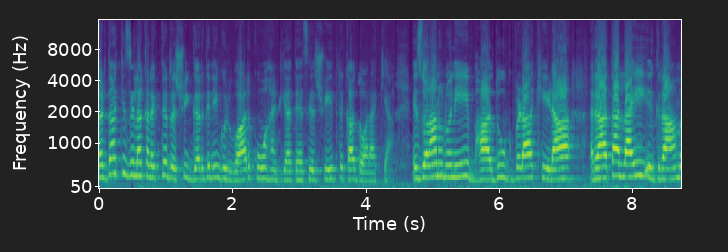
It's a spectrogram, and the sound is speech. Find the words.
हरदा के जिला कलेक्टर ऋषि गर्ग ने गुरुवार को हंडिया तहसील क्षेत्र का दौरा किया। इस दौरान उन्होंने भादुगबड़ा खेड़ा, रातालाई ग्राम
